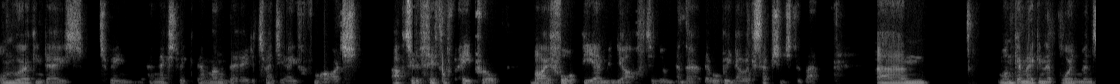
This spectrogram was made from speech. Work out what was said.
on working days between next week and Monday, the 28th of March, up to the 5th of April by 4 p.m. in the afternoon, and there, there will be no exceptions to that. Um, one can make an appointment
